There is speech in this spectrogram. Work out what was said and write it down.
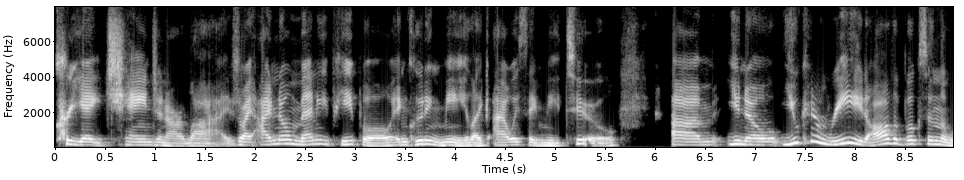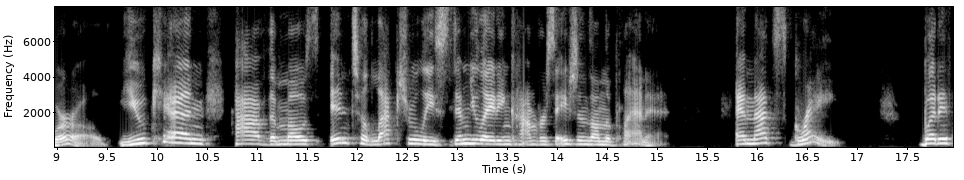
create change in our lives, right? I know many people, including me, like I always say me too, um, you know, you can read all the books in the world. You can have the most intellectually stimulating conversations on the planet. And that's great. But if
